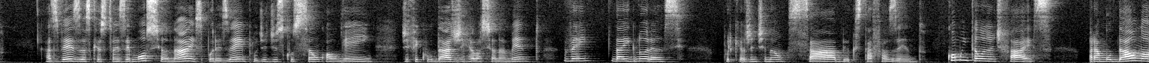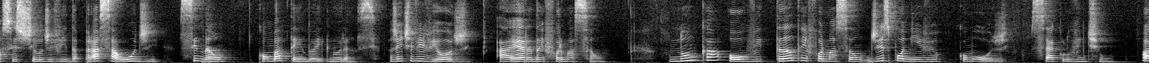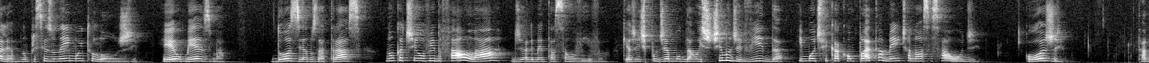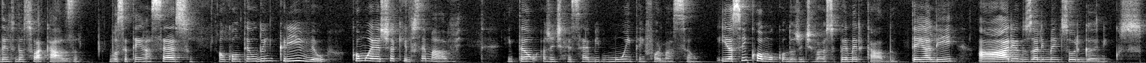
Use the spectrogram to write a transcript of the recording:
Às vezes, as questões emocionais, por exemplo, de discussão com alguém, dificuldade de relacionamento, vêm da ignorância, porque a gente não sabe o que está fazendo. Como então a gente faz para mudar o nosso estilo de vida para a saúde, se não combatendo a ignorância? A gente vive hoje a era da informação. Nunca houve tanta informação disponível como hoje, século 21. Olha, não preciso nem muito longe. Eu mesma, 12 anos atrás, nunca tinha ouvido falar de alimentação viva, que a gente podia mudar um estilo de vida e modificar completamente a nossa saúde. Hoje, está dentro da sua casa. Você tem acesso a um conteúdo incrível como este aqui do Semave. Então, a gente recebe muita informação. E assim como quando a gente vai ao supermercado, tem ali a área dos alimentos orgânicos.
